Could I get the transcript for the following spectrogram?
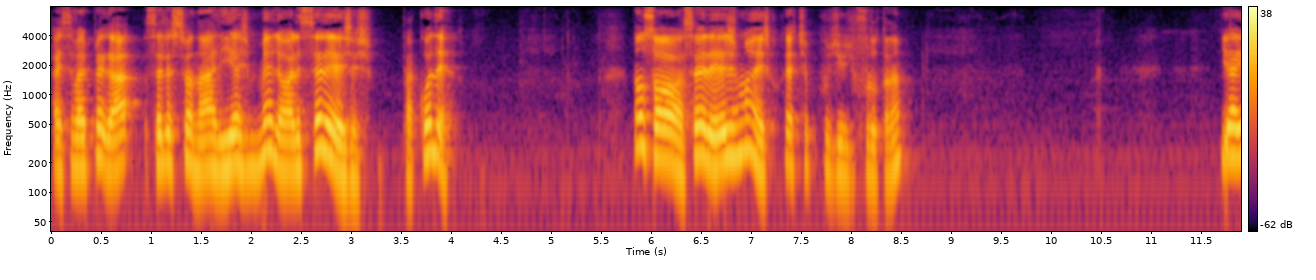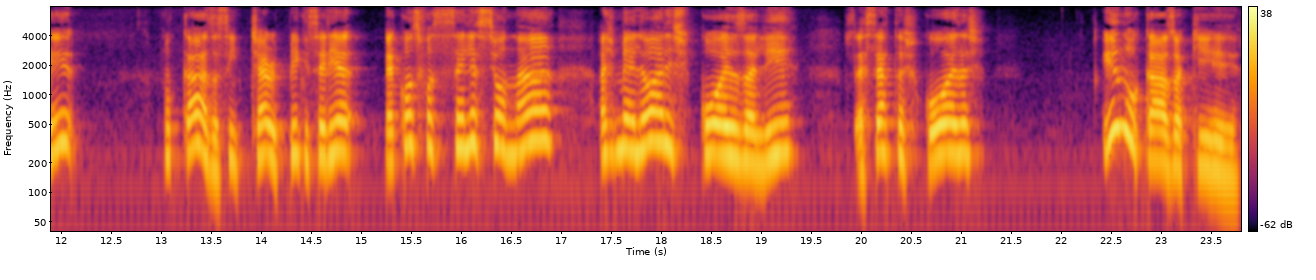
aí você vai pegar, selecionar ali as melhores cerejas para colher. Não só cerejas, mas qualquer tipo de fruta, né? E aí, no caso, assim, cherry picking seria é como se fosse selecionar as melhores coisas ali, é certas coisas e no caso aqui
